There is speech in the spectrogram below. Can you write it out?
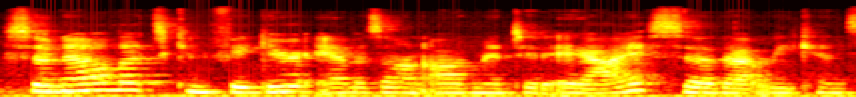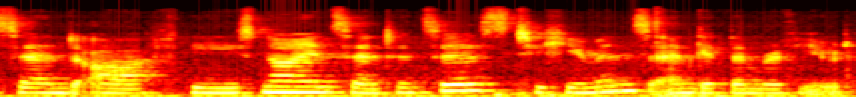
So now let's configure Amazon Augmented AI so that we can send off these nine sentences to humans and get them reviewed.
